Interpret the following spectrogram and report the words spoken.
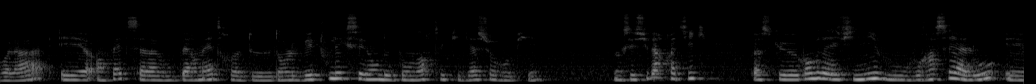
Voilà, et en fait ça va vous permettre d'enlever tout l'excédent de peau morte qu'il y a sur vos pieds. Donc c'est super pratique parce que quand vous avez fini, vous vous rincez à l'eau et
